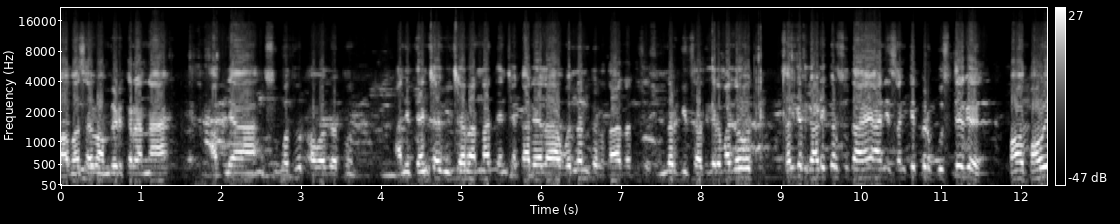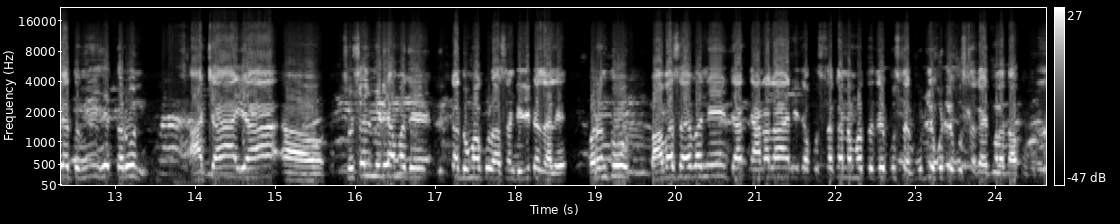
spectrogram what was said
बाबासाहेब आंबेडकरांना आपल्या सुमधुर आवाजातून आणि त्यांच्या विचारांना त्यांच्या कार्याला वंदन करत आहात अतिशय सुंदर गीत साथ केलं. माझ्यावर संकेत गाडेकर सुद्धा आहे आणि संकेतकर पुस्तक पाहू- पाहूया तुम्ही हे तरुण आजच्या या सोशल मीडियामध्ये इतका धुमाकूळ असं डिजिटल झाले. परंतु बाबासाहेबांनी ज्या ज्ञानाला आणि ज्या पुस्तकांना महत्त्व ते पुस्तक कुठले कुठले पुस्तक आहेत मला दाखवू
